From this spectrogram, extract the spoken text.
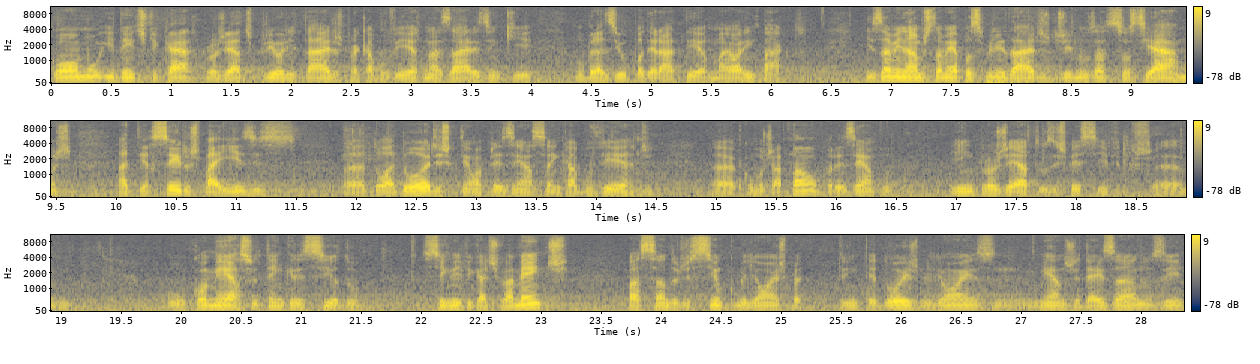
como identificar projetos prioritários para Cabo Verde nas áreas em que o Brasil poderá ter maior impacto. Examinamos também a possibilidade de nos associarmos a terceiros países, uh, doadores que têm uma presença em Cabo Verde, como o Japão, por exemplo, em projetos específicos. O comércio tem crescido significativamente, passando de 5 milhões para 32 milhões em menos de 10 anos e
